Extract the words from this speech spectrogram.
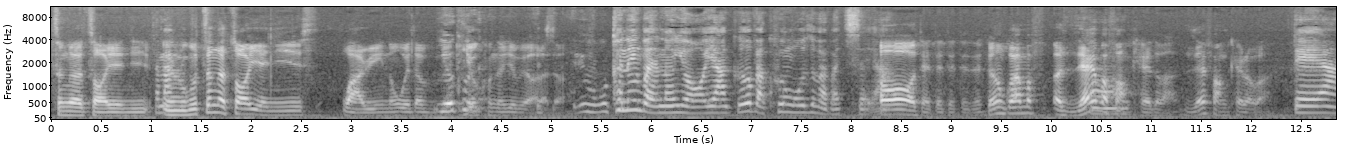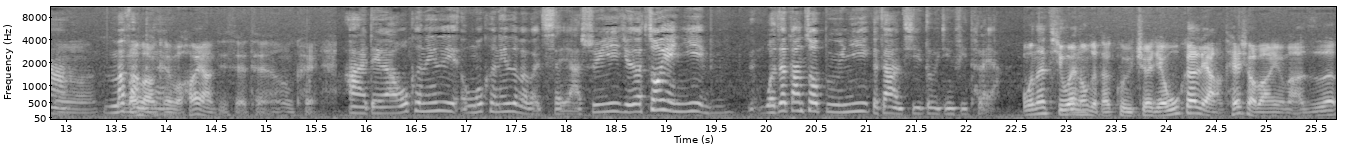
真的早一年如果真的早一年怀孕，侬会得有可能有可能就勿要了，对伐？我肯定勿能要个呀，搿个勿看我是勿勿去个呀。哦，对对对对对，搿辰光还没呃，现在还没放开对伐？现在放开了伐？对呀，嗯，没放开放开，。勿好养第三胎，OK。啊，对个，我肯定是我肯定是勿勿去个呀，所以就是早一年或者讲早半年搿桩事体都已经废脱了呀。我能体会侬搿只感觉，就我搿两胎小朋友嘛是，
